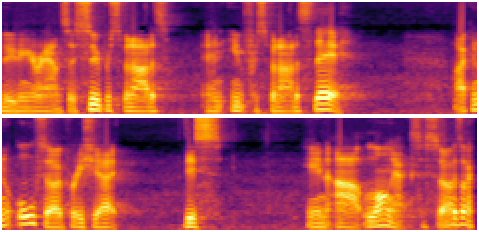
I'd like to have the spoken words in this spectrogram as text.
moving around. So supraspinatus and infraspinatus there. I can also appreciate this in our long axis. So as I,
